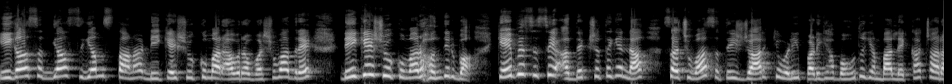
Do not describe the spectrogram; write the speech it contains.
ಈಗ ಸದ್ಯ ಸಿಎಂ ಸ್ಥಾನ ಡಿಕೆ ಶಿವಕುಮಾರ್ ಅವರ ವಶವಾದ್ರೆ ಡಿಕೆ ಶಿವಕುಮಾರ್ ಹೊಂದಿರುವ ಕೆಪಿಸಿಸಿ ಅಧ್ಯಕ್ಷತೆಯನ್ನ ಸಚಿವ ಸತೀಶ್ ಜಾರಕಿಹೊಳಿ ಪಡೆಯಬಹುದು ಎಂಬ ಲೆಕ್ಕಾಚಾರ.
